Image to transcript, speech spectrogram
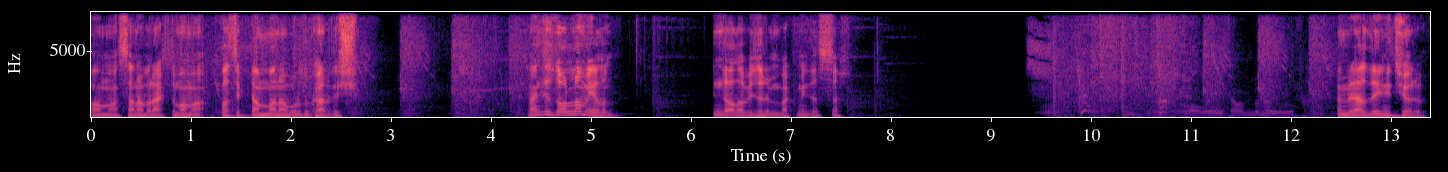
Ama sana bıraktım ama pasiften bana vurdu kardeş. Bence zorlamayalım. Şimdi alabilirim bak Midas'ı. Ben biraz da initiyorum.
